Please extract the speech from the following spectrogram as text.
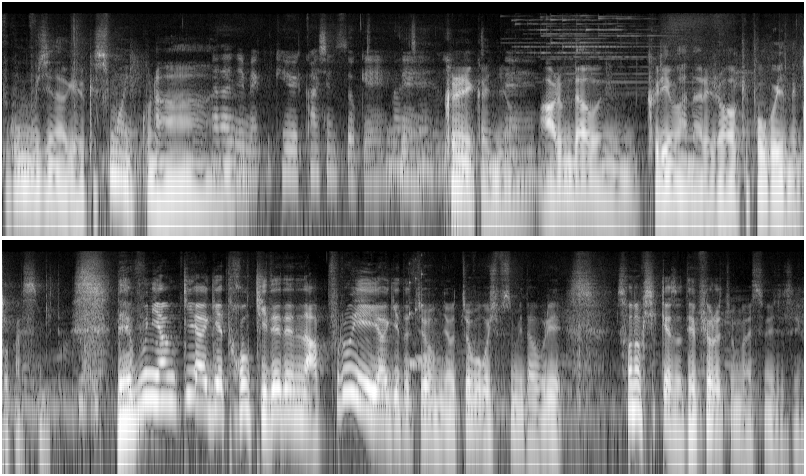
무궁무진하게 이렇게 숨어 있구나. 하나님의 그 계획하신 속에. 네. 그러니까요. 네. 아름다운 그림 하나를 이렇게 보고 있는 것 같습니다. 네 분이 함께 하기에 더 기대되는 앞으로의 이야기도 좀 여쭤보고 싶습니다. 우리 선옥 씨께서 대표로 좀 말씀해 주세요.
